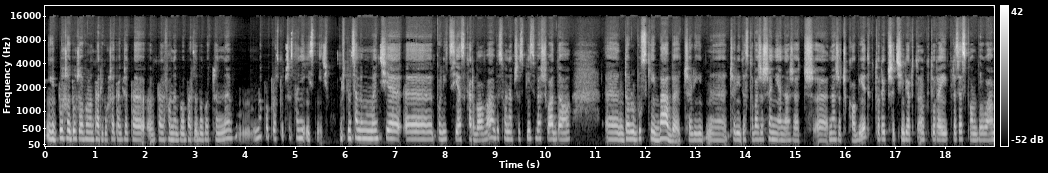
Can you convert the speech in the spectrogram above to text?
i dużo, dużo wolontariuszy, także te telefony były bardzo długoczynne, no po prostu przestanie istnieć. I w tym samym momencie e, policja skarbowa wysłana przez PiS weszła do do lubuskiej Baby, czyli, e, czyli do Stowarzyszenia na Rzecz, e, na Rzecz Kobiet, której, której prezeską była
